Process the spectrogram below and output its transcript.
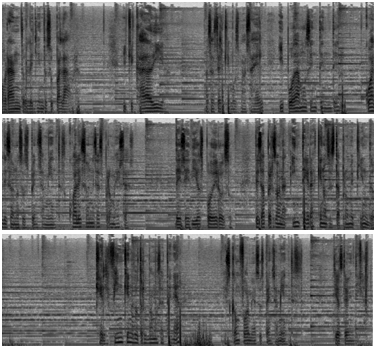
orando, leyendo su palabra. Y que cada día nos acerquemos más a Él y podamos entender cuáles son esos pensamientos, cuáles son esas promesas de ese Dios poderoso, de esa persona íntegra que nos está prometiendo que el fin que nosotros vamos a tener es conforme a sus pensamientos. Dios te bendiga.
